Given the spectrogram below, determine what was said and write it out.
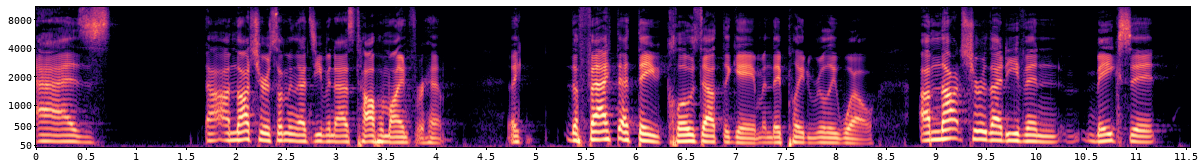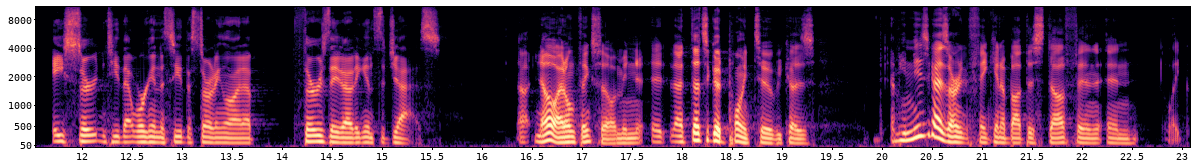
as. I'm not sure it's something that's even as top of mind for him. Like the fact that they closed out the game and they played really well. I'm not sure that even makes it a certainty that we're going to see the starting lineup Thursday night against the Jazz. Uh, no, I don't think so. I mean, it, that, that's a good point too, because I mean, these guys aren't thinking about this stuff and and like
